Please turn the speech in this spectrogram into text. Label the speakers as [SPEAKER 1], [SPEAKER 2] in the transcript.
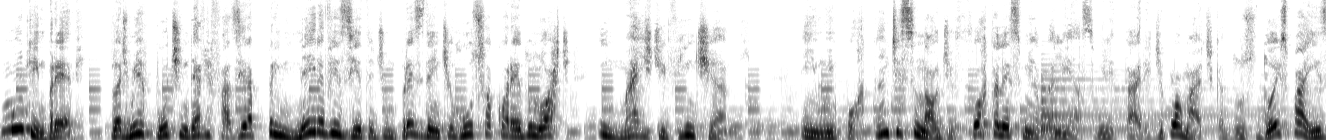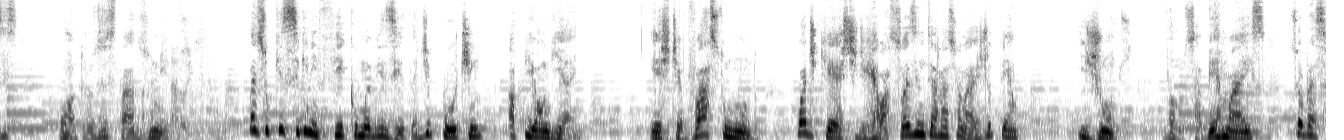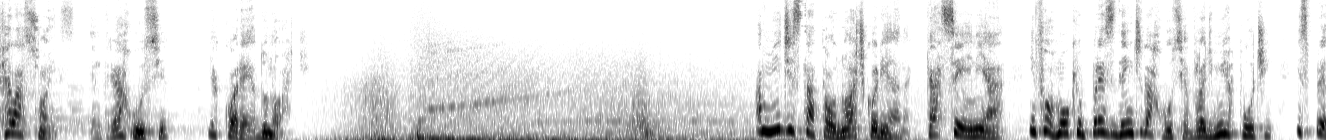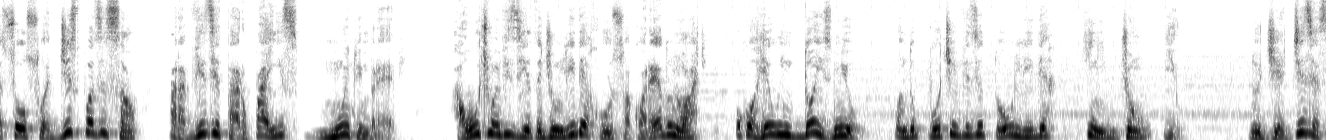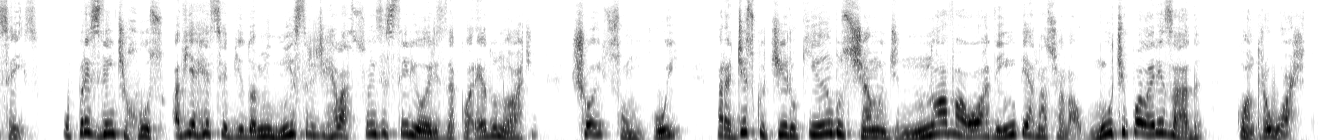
[SPEAKER 1] Muito em breve, Vladimir Putin deve fazer a primeira visita de um presidente russo à Coreia do Norte em mais de 20 anos, em um importante sinal de fortalecimento da aliança militar e diplomática dos dois países contra os Estados Unidos. Mas o que significa uma visita de Putin a Pyongyang? Este é Vasto Mundo, podcast de relações internacionais do tempo, e juntos vamos saber mais sobre as relações entre a Rússia e a Coreia do Norte. A mídia estatal norte-coreana KCNA informou que o presidente da Rússia, Vladimir Putin, expressou sua disposição para visitar o país muito em breve. A última visita de um líder russo à Coreia do Norte ocorreu em 2000, quando Putin visitou o líder Kim Jong-il. No dia 16, o presidente russo havia recebido a ministra de Relações Exteriores da Coreia do Norte, Choi Song-hui, para discutir o que ambos chamam de nova ordem internacional multipolarizada contra Washington.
